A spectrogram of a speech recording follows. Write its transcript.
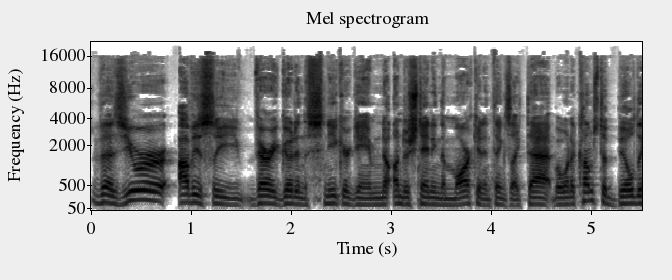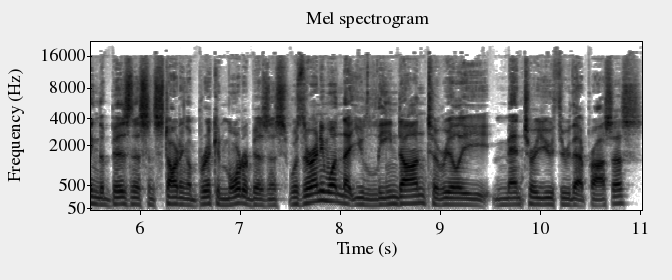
Vez, you were obviously very good in the sneaker game, understanding the market and things like that. But when it comes to building the business and starting a brick and mortar business, was there anyone that you leaned on to really mentor you through that process?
